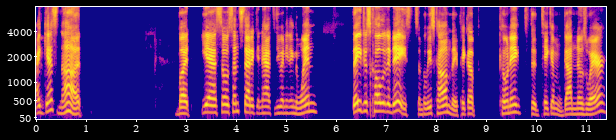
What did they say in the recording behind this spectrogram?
I guess not. But yeah, so since Static didn't have to do anything to win, they just call it a day. Some police come, they pick up Koenig to take him God knows where.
